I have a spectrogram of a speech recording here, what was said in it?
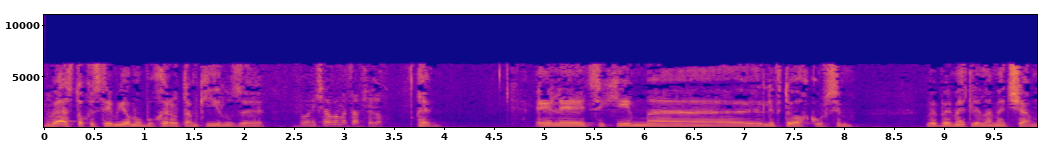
ואז תוך 20 יום הוא בוחר אותם כאילו זה... והוא נשאר במצב שלו. כן. אלה צריכים uh, לפתוח קורסים, ובאמת ללמד שם,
